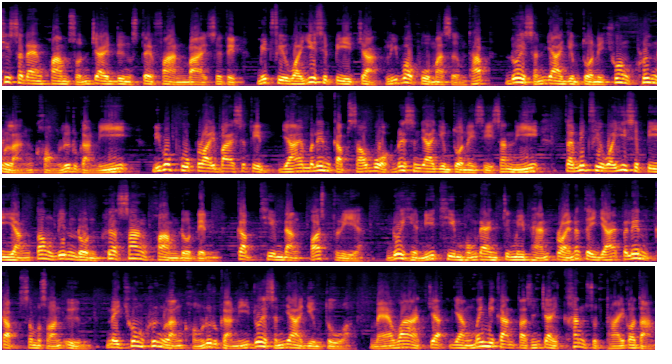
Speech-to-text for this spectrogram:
ที่แสดงความสนใจดึงสเตฟานไบเซติดมิดฟิลด์วัย 20 ปีจากลิเวอร์พูลมาเสริมทัพด้วยสัญญายืมตัวในช่วงครึ่งหลังของฤดูกาลนี้ ลิเวอร์พูลปล่อยบายสติดย้ายมาเล่นกับเซาบวกด้วยสัญญายืมตัวในซีซั่นนี้ แต่มิดฟิลด์วัย 20 ปียังต้องดิ้นรนเพื่อสร้างความโดดเด่นกับทีมดังออสเตรีย ด้วยเหตุนี้ทีมหงแดงจึงมีแผนปล่อยนักเตะย้ายไปเล่นกับสโมสรอื่น ในช่วงครึ่งหลังของฤดูกาลนี้ด้วยสัญญายืมตัว แม้ว่าจะยังไม่มีการตัดสินใจขั้นสุดท้ายก็ตาม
